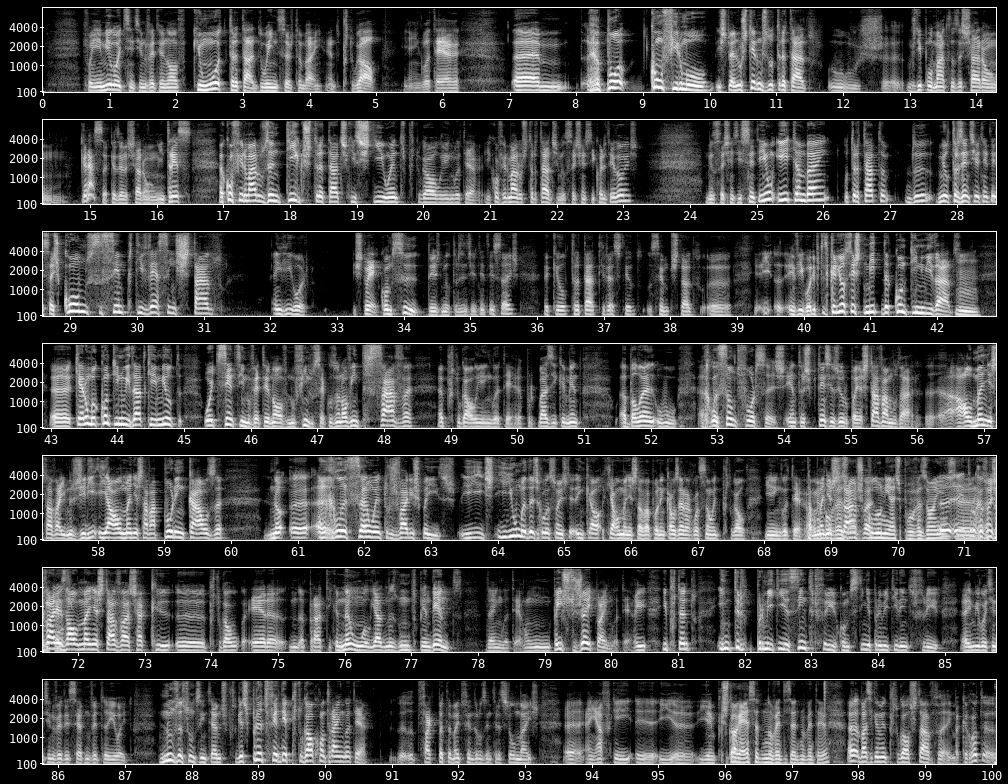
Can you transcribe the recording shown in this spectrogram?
Foi em 1899 que um outro Tratado de Windsor também, entre Portugal e a Inglaterra, ahm, repô- confirmou, isto é, nos termos do tratado, os, eh, os diplomatas acharam graça, quer dizer, acharam interesse a confirmar os antigos tratados que existiam entre Portugal e a Inglaterra. E confirmaram os tratados de 1642, 1661 e também o tratado de 1386, como se sempre tivessem estado em vigor. Isto é, como se, desde 1386, aquele tratado tivesse tido, sempre estado eh, em vigor. E, portanto, criou-se este mito da continuidade, eh, que era uma continuidade que em 1899, no fim do século XIX, interessava a Portugal e a Inglaterra, porque basicamente a, balan- o- a relação de forças entre as potências europeias estava a mudar, a Alemanha estava a emergir e a Alemanha estava a pôr em causa no- a, a relação entre os vários países. E, e uma das relações em que a, que a Alemanha estava a pôr em causa era a relação entre Portugal e a Inglaterra. Também a Alemanha por razões estava, coloniais, por razões. eh, por eh, razões várias, a. Alemanha estava a achar que eh, Portugal era, na prática, não um aliado, mas um dependente da Inglaterra, um país sujeito à Inglaterra. E, e portanto, permitia-se interferir, como se tinha permitido interferir em 1897-98, nos assuntos internos portugueses para defender Portugal contra a Inglaterra de facto, para também defender os interesses alemães uh, em África e, e, uh, e, em Portugal. Que história é essa de 97, 98? Uh, basicamente, Portugal estava em bancarrota,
